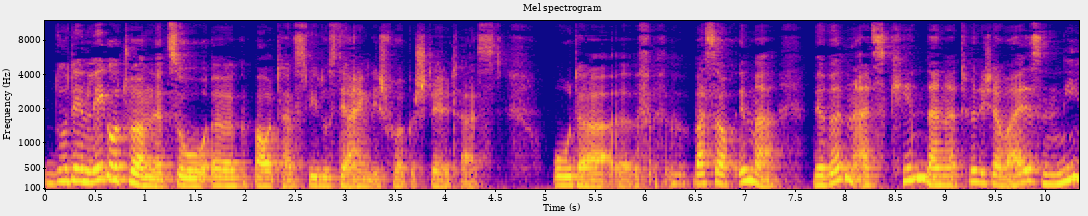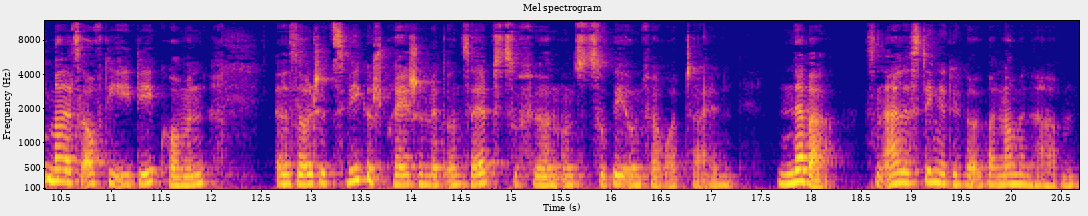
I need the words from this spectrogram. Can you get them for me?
du den Lego-Turm nicht so äh, gebaut hast, wie du es dir eigentlich vorgestellt hast. Oder äh, was auch immer. Wir würden als Kinder natürlicherweise niemals auf die Idee kommen, äh, solche Zwiegespräche mit uns selbst zu führen, uns zu be- und verurteilen. Never. Das sind alles Dinge, die wir übernommen haben.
